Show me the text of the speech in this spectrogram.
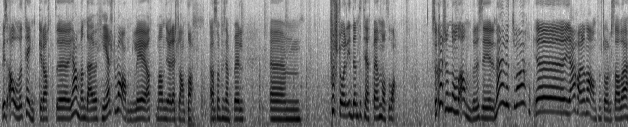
Hvis alle tenker at uh, ja, men det er jo helt vanlig at man gjør et eller annet, da. Altså f.eks. Um, ehm, forstår identitet på en måte, da. Så kanskje noen andre sier nei, vet du hva, jeg, jeg har en annen forståelse av det.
